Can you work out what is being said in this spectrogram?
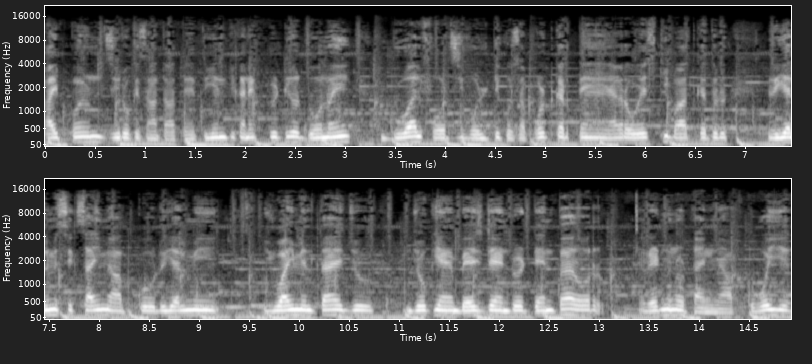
पॉइंट ज़ीरो के साथ आते हैं। तो ये इनकी कनेक्टिविटी और दोनों ही डुअल जी वोल्टी को सपोर्ट करते हैं। अगर ओएस की बात करें तो रियल मी सिक्स आई में आपको रियल मी यू आई मिलता है जो जो कि बेस्ड है एंड्रॉयड टेन पर और रेडमी नोट नाइन में आपको। वही है,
